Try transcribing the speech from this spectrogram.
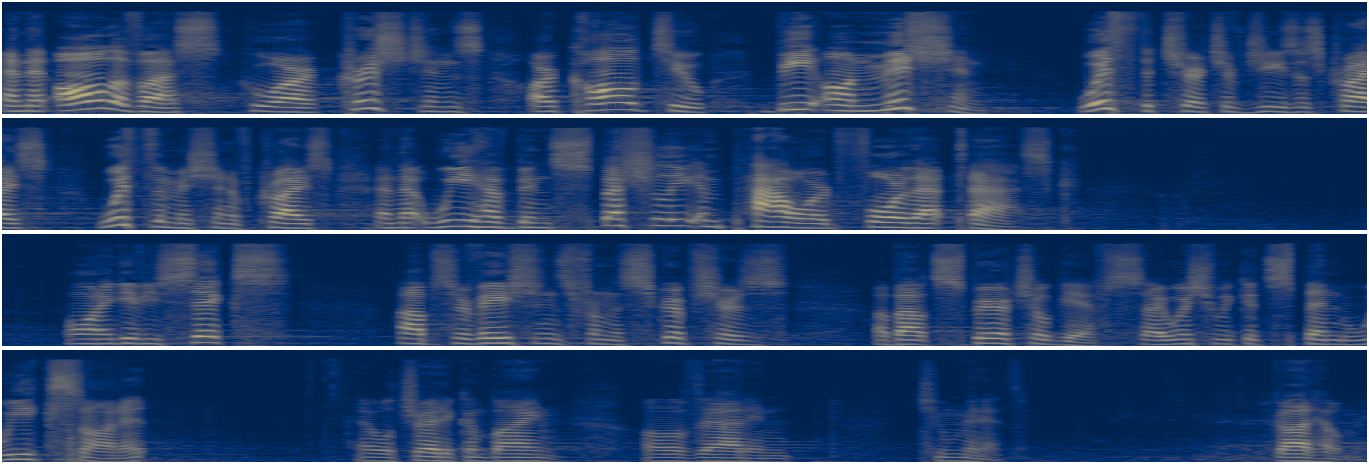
and that all of us who are Christians are called to be on mission with the church of Jesus Christ, with the mission of Christ, and that we have been specially empowered for that task. I want to give you six observations from the scriptures about spiritual gifts. I wish we could spend weeks on it. I will try to combine all of that in two minutes. God help me.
